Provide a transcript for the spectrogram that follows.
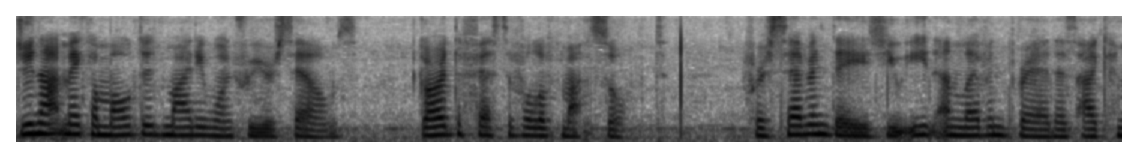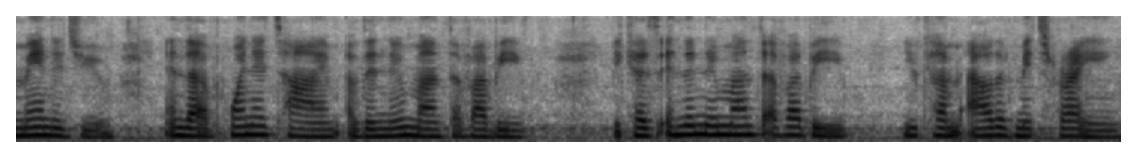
Do not make a molded mighty one for yourselves. Guard the festival of Matzot. For seven days you eat unleavened bread as I commanded you in the appointed time of the new month of Abib because in the new month of Abib you come out of Mitzrayim.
